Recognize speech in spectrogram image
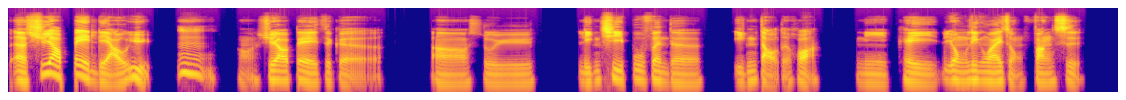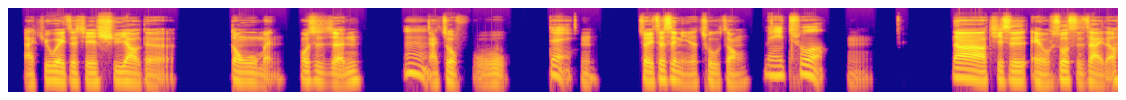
呃，需要被疗愈嗯，哦，需要被这个啊、呃属于灵气部分的引导的话，你可以用另外一种方式来去为这些需要的动物们或是人嗯，来做服务，对，嗯所以这是你的初衷。没错。嗯，那其实，哎、我说实在的、哦，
